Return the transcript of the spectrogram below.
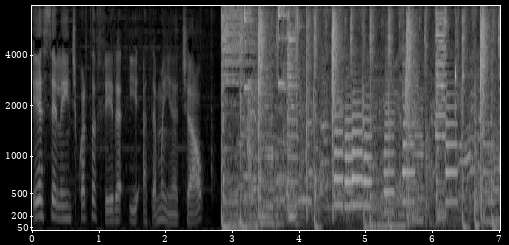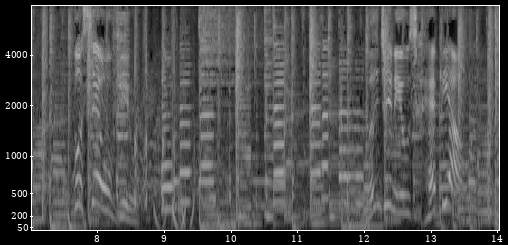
excelente quarta-feira e até amanhã. Tchau. Você ouviu? Band News Happy Hour.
